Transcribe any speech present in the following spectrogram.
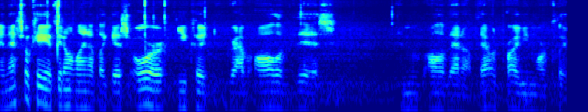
And that's okay if they don't line up like this, or you could grab all of this and move all of that up. That would probably be more clear.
